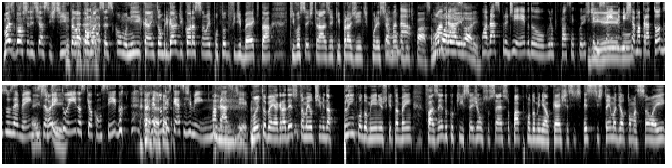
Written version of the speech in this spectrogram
mas gosta de te assistir pela forma que você se comunica. Então, obrigado de coração aí por todo o feedback, tá? Que vocês trazem aqui pra gente, por esse Deixa amor que a gente passa. um Manda um alô abraço- aí, Lari. Um abraço pro Diego do Grupo Pro Security, que ele sempre me Diego. chama pra todos os eventos. É eu aí. tento ir nos que eu consigo, mas ele nunca esquece de mim. Um abraço, Diego. Muito bem, agradeço também o time da Plim Condomínios, que também fazendo com que seja um sucesso o Papo Condominial Cash, esse, esse sistema de automação aí,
